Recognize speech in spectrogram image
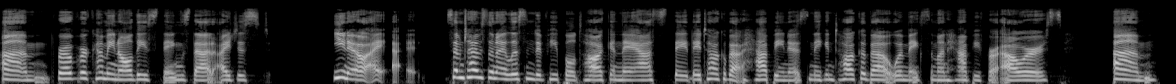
um, for overcoming all these things that I just, you know, I, I sometimes when I listen to people talk and they ask, they, they talk about happiness and they can talk about what makes them unhappy for hours. Um,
